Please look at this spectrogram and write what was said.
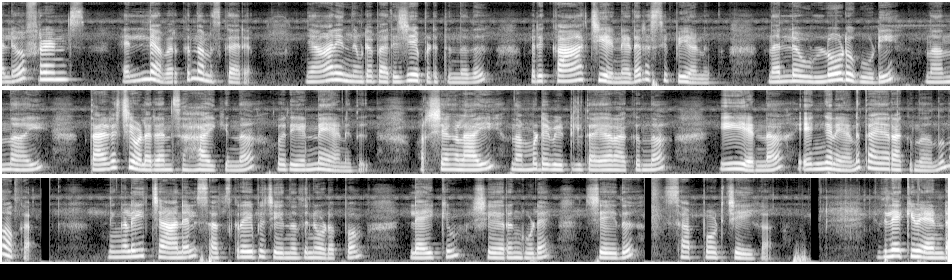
ഹലോ ഫ്രണ്ട്സ് എല്ലാവർക്കും നമസ്കാരം. ഞാൻ ഇന്നിവിടെ പരിചയപ്പെടുത്തുന്നത് ഒരു കാച്ചി എണ്ണയുടെ റെസിപ്പിയാണ് നല്ല ഉള്ളോടുകൂടി നന്നായി തഴച്ച് വളരാൻ സഹായിക്കുന്ന ഒരു എണ്ണയാണിത്. വർഷങ്ങളായി നമ്മുടെ വീട്ടിൽ തയ്യാറാക്കുന്ന ഈ എണ്ണ എങ്ങനെയാണ് തയ്യാറാക്കുന്നതെന്ന് നോക്കാം. നിങ്ങൾ ഈ ചാനൽ സബ്സ്ക്രൈബ് ചെയ്യുന്നതിനോടൊപ്പം ലൈക്കും ഷെയറും കൂടെ ചെയ്ത് സപ്പോർട്ട് ചെയ്യുക. ഇതിലേക്ക് വേണ്ട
